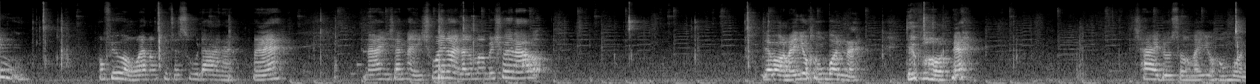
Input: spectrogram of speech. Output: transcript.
งน้องฟิวหวังว่าน้องฟิวจะสู้ได้นะมานะอยู่ชั้นไหนช่วยหน่อยเรากำลังไปช่วยแล้วอย่าบอกนะอยู่ข้างบนนะอย่าบอกนะ ใช่ดูทรงแล้วอยู่ข้างบน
